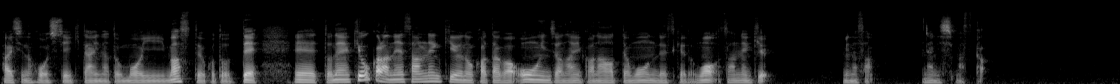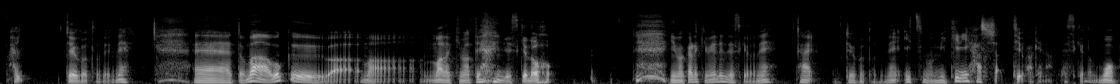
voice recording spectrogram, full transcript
配信の方をしていきたいなと思います。ということで、えっ、ー、とね、今日からね、3連休の方が多いんじゃないかなって思うんですけども、3連休、皆さん、何しますか？はい、ということでね、えっ、と、まあ、僕は、まあ、まだ決まってないんですけど、今から決めるんですけどね。はい。ということでね、いつも見切り発車っていうわけなんですけども、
